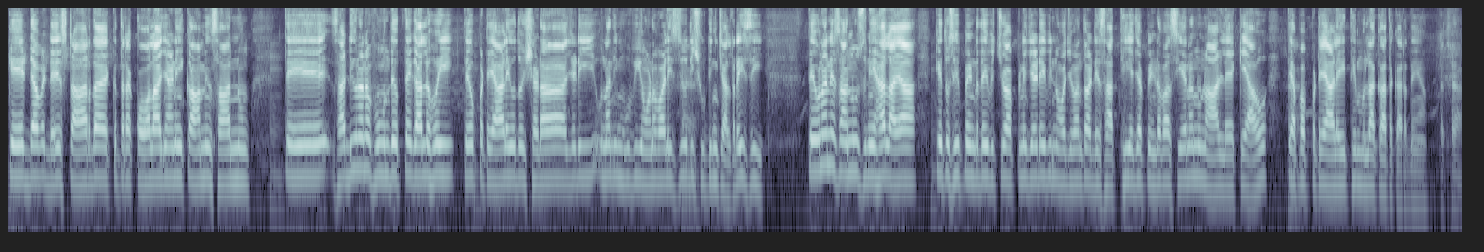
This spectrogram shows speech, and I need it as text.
ਕਿ ਏਡਾ ਵੱਡੇ ਸਟਾਰ ਦਾ ਇੱਕ ਤਰ੍ਹਾਂ ਕਾਲ ਆ ਜਾਣੀ ਇੱਕ ਆਮ ਇਨਸਾਨ ਨੂੰ। ਤੇ ਸਾਡੀ ਉਹਨਾਂ ਨਾਲ ਫੋਨ ਦੇ ਉੱਤੇ ਗੱਲ ਹੋਈ ਤੇ ਉਹ ਪਟਿਆਲੇ ਉਦੋਂ ਛੜਾ ਜਿਹੜੀ ਉਹਨਾਂ ਦੀ ਮੂਵੀ ਆਉਣ ਵਾਲੀ ਸੀ ਉਹਦੀ ਸ਼ੂਟਿੰਗ ਚੱਲ ਰਹੀ ਸੀ। ਤੇ ਉਹਨਾਂ ਨੇ ਸਾਨੂੰ ਸੁਨੇਹਾ ਲਾਇਆ ਕਿ ਤੁਸੀਂ ਪਿੰਡ ਦੇ ਵਿੱਚੋਂ ਆਪਣੇ ਜਿਹੜੇ ਵੀ ਨੌਜਵਾਨ ਤੁਹਾਡੇ ਸਾਥੀ ਹੈ ਜਾਂ ਪਿੰਡ ਵਾਸੀ ਹੈ, ਇਹਨਾਂ ਨੂੰ ਨਾਲ ਲੈ ਕੇ ਆਓ ਤੇ ਆਪਾਂ ਪਟਿਆਲੇ ਇੱਥੇ ਮੁਲਾਕਾਤ ਕਰਦੇ ਹਾਂ। ਅੱਛਾ।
